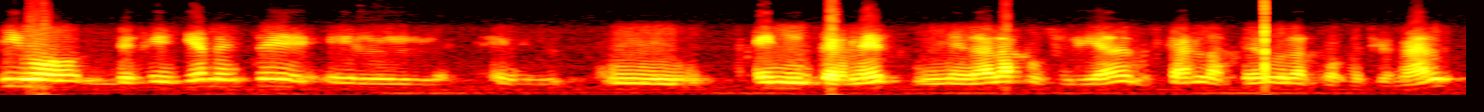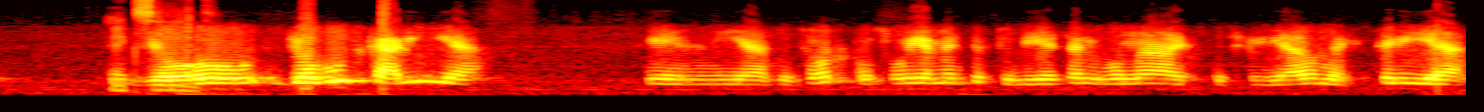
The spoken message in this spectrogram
Digo, definitivamente el, el, en Internet me da la posibilidad de buscar la cédula profesional, yo, yo buscaría que mi asesor, pues obviamente tuviese alguna especialidad o maestría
